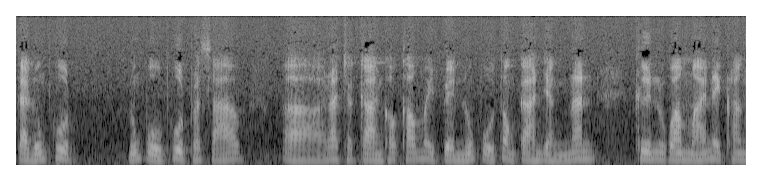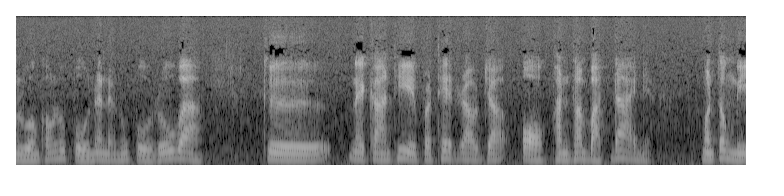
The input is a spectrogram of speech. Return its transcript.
แต่หลวงพูด หลวงปู่พูดภาษาราชการเขาเขาไม่เป็นหลวงปู่ต้องการอย่างนั้น คือความหมายในคลังหลวงของหลวงปู่นั่นหลวงปู่รู้ว่าคือในการที่ประเทศเราจะออกพันธบัตรได้เนี่ยมันต้องมี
